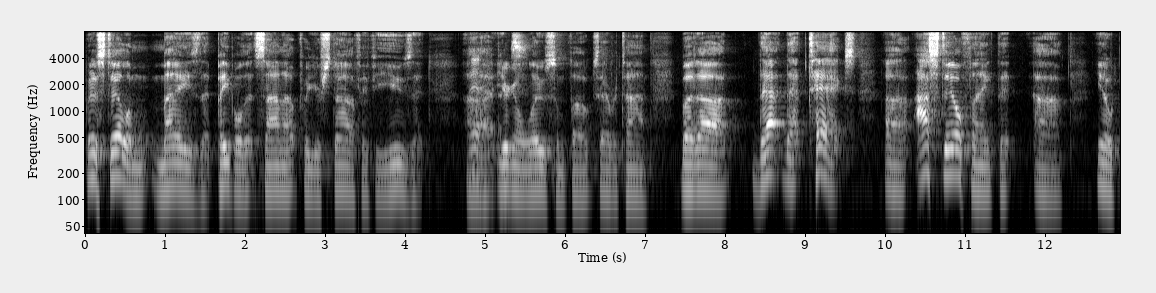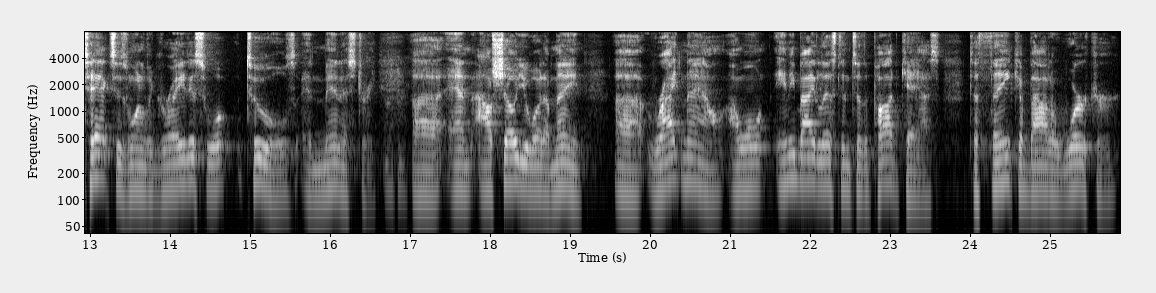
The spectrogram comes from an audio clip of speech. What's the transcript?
But it's still amazed that people that sign up for your stuff, if you use it, uh, Yeah, you're going to lose some folks every time. But uh, that that text, uh, I still think that uh, you know text is one of the greatest wo- tools in ministry, uh, and I'll show you what I mean. Uh, right now, I want anybody listening to the podcast to think about a worker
